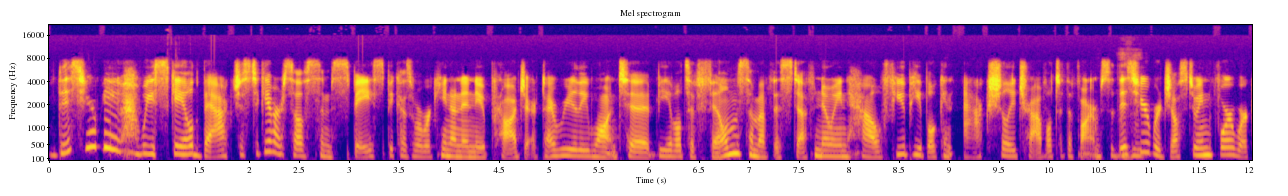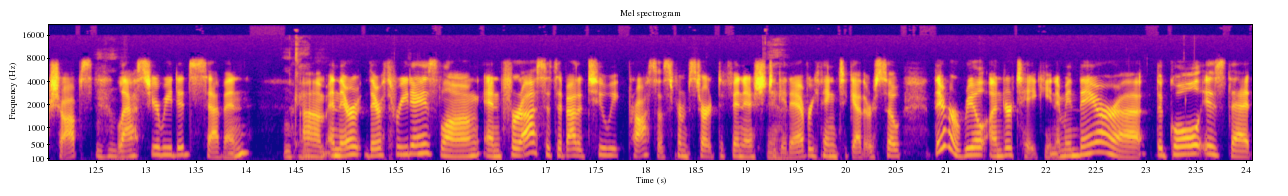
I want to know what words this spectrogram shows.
this year we we scaled back just to give ourselves some space because we're working on a new project. I really want to be able to film some of this stuff knowing how few people can actually travel to the farm. So this mm-hmm. year we're just doing four workshops. Mm-hmm. Last year we did 7. Okay. Um, and they're they're three days long, and for us, it's about a two week process from start to finish to yeah. get everything together. So they're a real undertaking. I mean, they are. Uh, the goal is that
